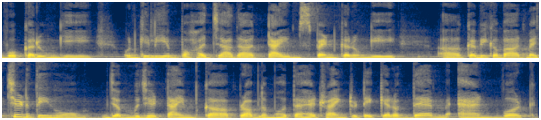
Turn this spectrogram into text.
वो करूँगी उनके लिए बहुत ज़्यादा टाइम स्पेंड करूँगी कभी कभार मैं चिढ़ती हूँ जब मुझे टाइम का प्रॉब्लम होता है trying to take care of them and work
